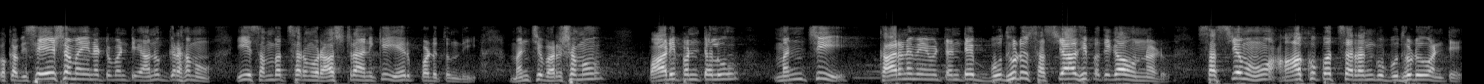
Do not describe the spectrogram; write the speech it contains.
ఒక విశేషమైనటువంటి అనుగ్రహము ఈ సంవత్సరము రాష్ట్రానికి ఏర్పడుతుంది. మంచి వర్షము పాడి పంటలు మంచి కారణం ఏమిటంటే బుధుడు సస్యాధిపతిగా ఉన్నాడు. సస్యము ఆకుపచ్చ రంగు బుధుడు అంటే.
